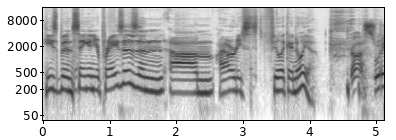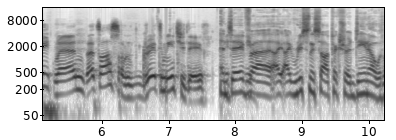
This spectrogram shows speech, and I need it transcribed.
he's been singing your praises, and um, I already feel like I know you. Oh, sweet, man. That's awesome. Great to meet you, Dave. And Dave, uh, I, I recently saw a picture of Dino with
